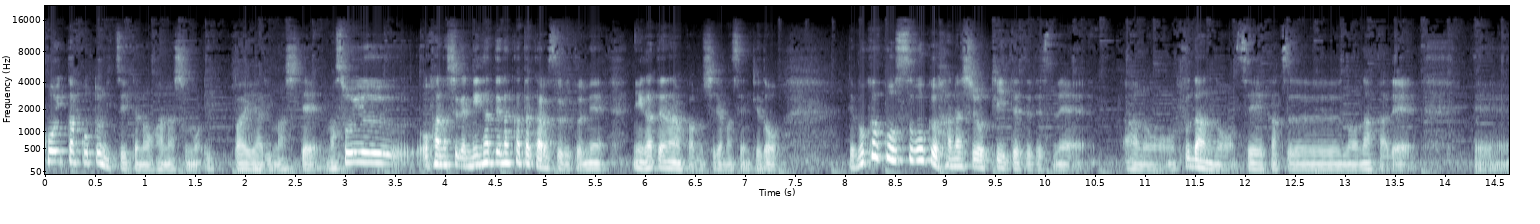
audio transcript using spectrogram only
こういったことについてのお話もいっぱいありまして、まあ、そういうお話が苦手な方からするとね、苦手なのかもしれませんけど、で僕はこうすごく話を聞いててですね、あの普段の生活の中で、え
